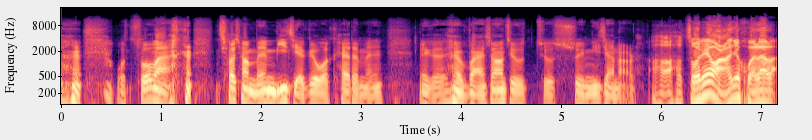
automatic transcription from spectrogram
个 我昨晚 敲敲门，米姐给我开的门，那个 晚上就就睡米姐那儿了啊。昨天晚上就回来了，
